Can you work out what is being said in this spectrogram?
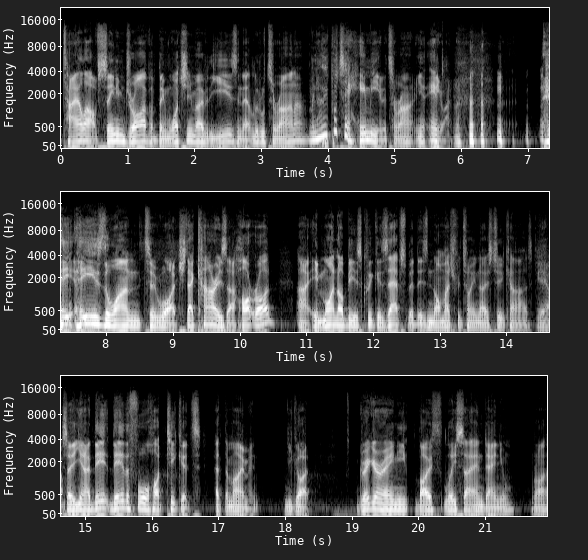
Taylor, I've seen him drive. I've been watching him over the years in that little Torana. I mean, who puts a Hemi in a Torana? You know, anyway, he he is the one to watch. That car is a hot rod. Uh, it might not be as quick as Zaps, but there's not much between those two cars. Yeah. So you know they're they're the four hot tickets at the moment. You got Gregorini, both Lisa and Daniel, right?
